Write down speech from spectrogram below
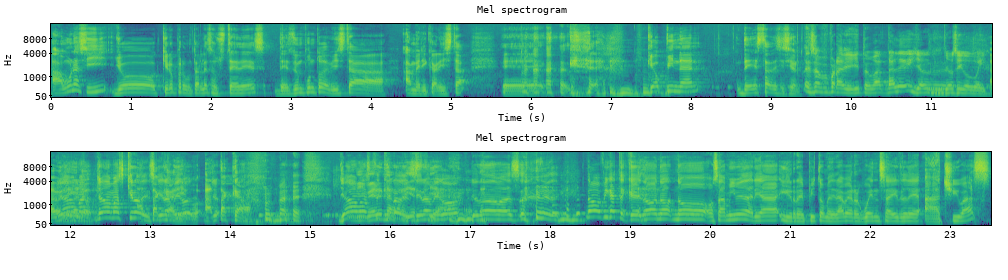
aún así, yo quiero preguntarles a ustedes, desde un punto de vista americanista, eh, ¿qué opinan de esta decisión? Esa fue para Dieguito. Va, dale y yo, yo sigo, güey. A ver, Yo nada más- yo nada más quiero decir, amigo, Diego, yo- ataca. Yo nada más te Liberen quiero decir, amigo. Yo nada más. no, fíjate que no, no, no. O sea, a mí me daría, y repito, me daría vergüenza irle a Chivas.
